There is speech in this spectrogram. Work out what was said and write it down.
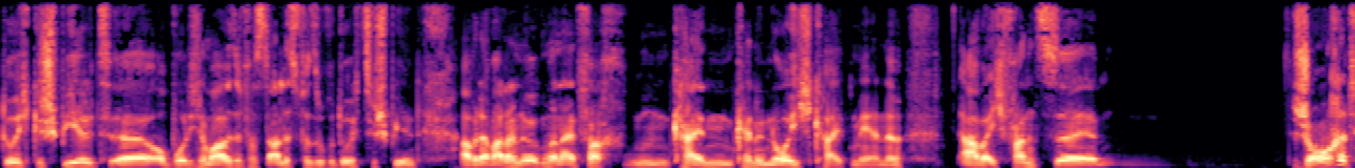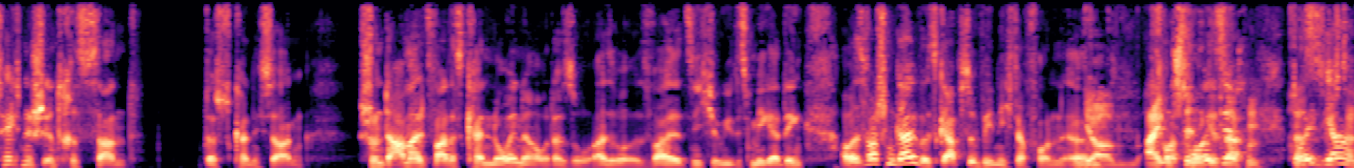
durchgespielt, äh, obwohl ich normalerweise fast alles versuche durchzuspielen. Aber da war dann irgendwann einfach mh, kein, keine Neuigkeit mehr. Ne? Aber ich fand's äh, genre-technisch interessant. Das kann ich sagen. Schon damals war das kein Neuner oder so. Also es war jetzt nicht irgendwie das Mega-Ding. Aber es war schon geil, weil es gab so wenig davon. Ähm, Ja, sowas eigenständige Sachen. Das heute, ja,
